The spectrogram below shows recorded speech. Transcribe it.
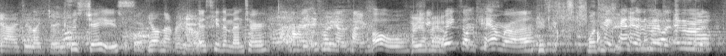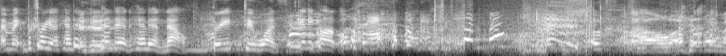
yeah, I do like Jace. Who's Jace? You'll never know. Is he the mentor? Alright, it's running out of time. Oh, Hurry up, she hurry up. winked on camera. One, two, Okay, three. hands in, hands in. Hands in the middle. And wait, Victoria, hand in, hand in, hand in. Now, three, two, one. Skinny club. Oh. Ow,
